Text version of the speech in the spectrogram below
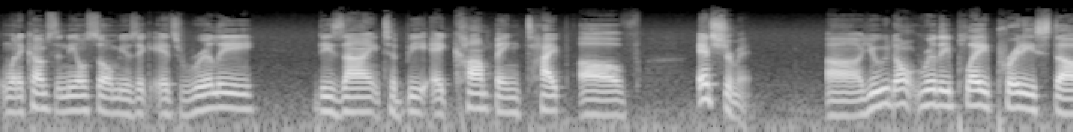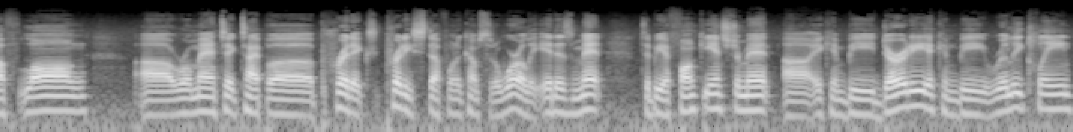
when it comes to neo soul music, it's really designed to be a comping type of instrument. Uh, you don't really play pretty stuff, long, uh, romantic type of pretty, pretty stuff when it comes to the Wurli. It is meant to be a funky instrument. Uh, it can be dirty, it can be really clean,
